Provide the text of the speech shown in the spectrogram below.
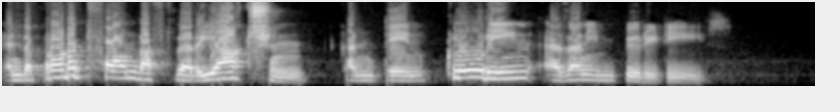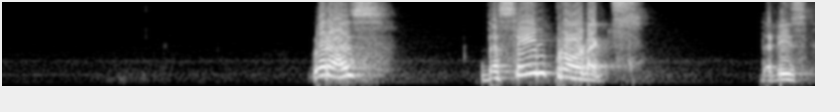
and the product formed after the reaction contain chlorine as an impurities. Whereas the same products that is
